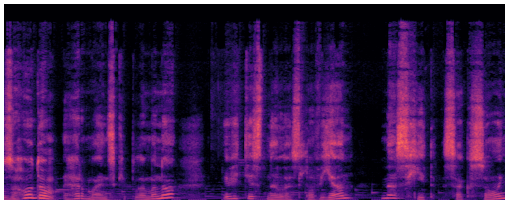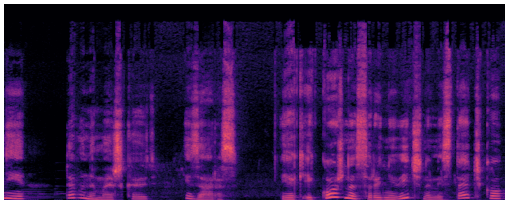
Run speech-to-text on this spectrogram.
Згодом германські племена відтіснили слов'ян на схід Саксонії, де вони мешкають і зараз. Як і кожне середньовічне містечко,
